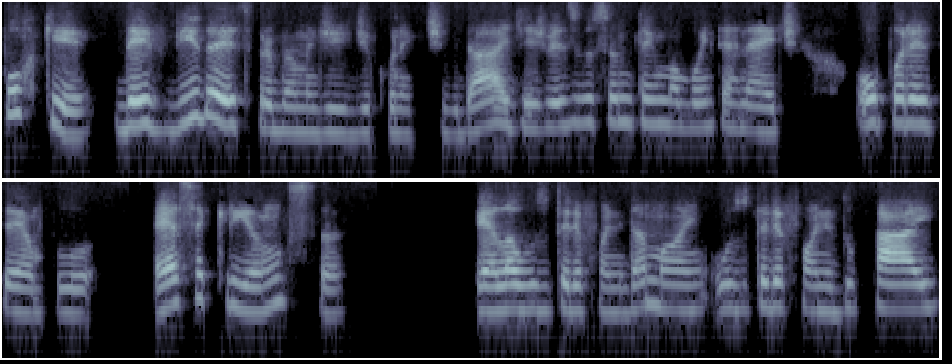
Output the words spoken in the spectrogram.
Por quê? Devido a esse problema de, de conectividade, às vezes você não tem uma boa internet. Ou, por exemplo, essa criança, ela usa o telefone da mãe, usa o telefone do pai,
